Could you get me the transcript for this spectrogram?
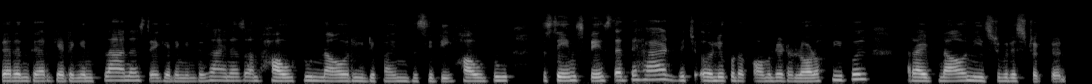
wherein they're getting in planners they're getting in designers on how to now redefine the city how to the same space that they had which earlier could accommodate a lot of people right now needs to be restricted.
